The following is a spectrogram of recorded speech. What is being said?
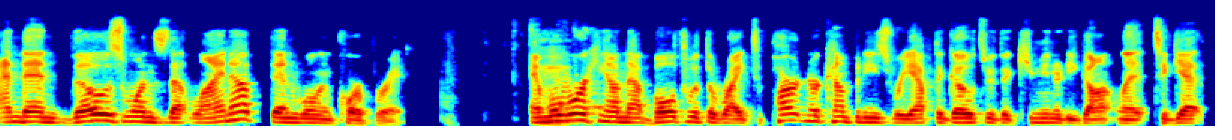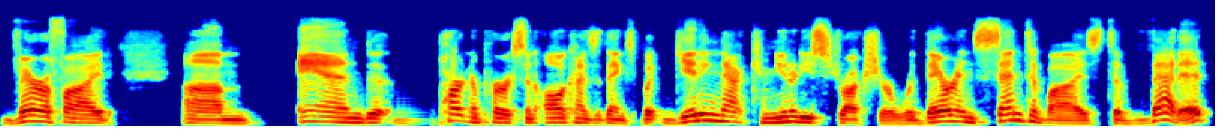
And then those ones that line up, then we'll incorporate. And we're Mm. working on that both with the right to partner companies where you have to go through the community gauntlet to get verified um, and partner perks and all kinds of things. But getting that community structure where they're incentivized to vet it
